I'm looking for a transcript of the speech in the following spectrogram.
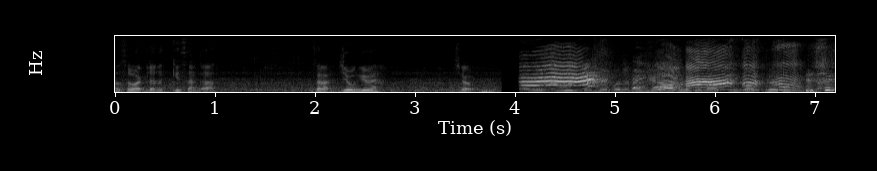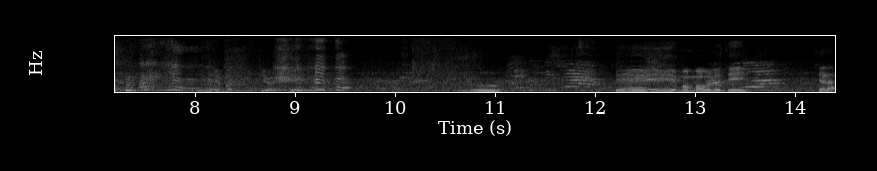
तसं वाटलं नक्की सांगा. चला जेवून घेऊया? चल. हे वाटते ए मम्मा बोलते चला.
